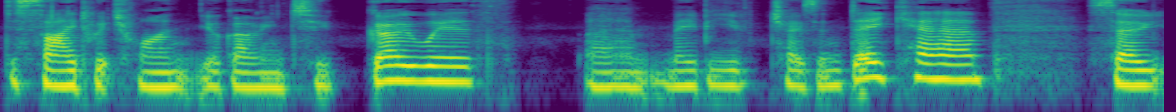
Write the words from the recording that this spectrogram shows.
decide which one you're going to go with. Um, maybe you've chosen daycare. So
